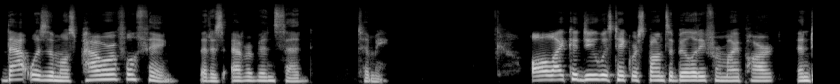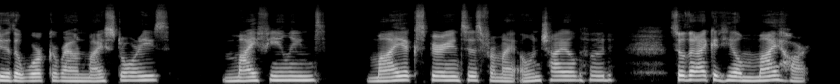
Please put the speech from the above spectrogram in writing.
That was the most powerful thing that has ever been said to me. All I could do was take responsibility for my part and do the work around my stories, my feelings, my experiences from my own childhood so that I could heal my heart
